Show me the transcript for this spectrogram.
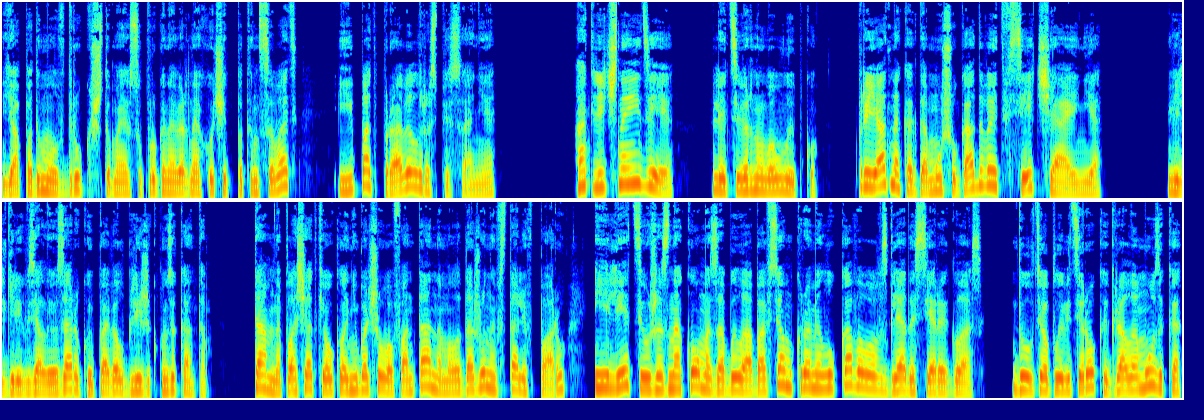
Я подумал вдруг, что моя супруга, наверное, хочет потанцевать, и подправил расписание. «Отличная идея», — Летти вернула улыбку. «Приятно, когда муж угадывает все чаяния». Вильгерих взял ее за руку и повел ближе к музыкантам. Там, на площадке около небольшого фонтана, молодожены встали в пару, и Летти уже знакомо забыла обо всем, кроме лукавого взгляда серых глаз. Дул теплый ветерок, играла музыка,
